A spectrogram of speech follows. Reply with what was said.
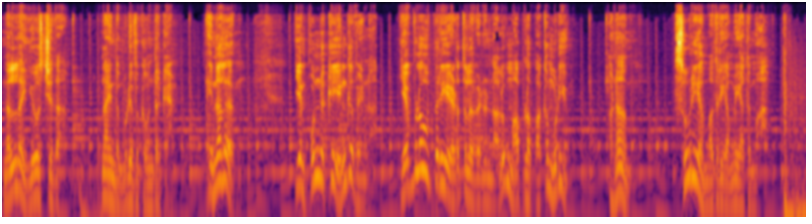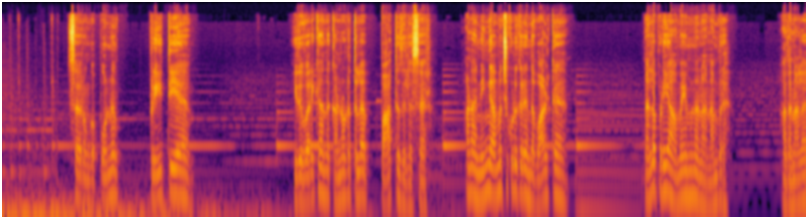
நல்லா யோசிச்சுதான். நான் இந்த முடிவுக்கு வந்திருக்கேன். என்னால என் பொண்ணுக்கு எங்க வேணா எவ்வளவு பெரிய இடத்துல வேணும்னாலும் மாப்பிள்ளை பார்க்க முடியும். ஆனா சூர்யா மாதிரி அமையாதுமா சார் உங்கள் பொண்ணு பிரீத்திய இது வரைக்கும் அந்த கண்ணோட்டத்தில் பார்த்ததில்ல சார். ஆனால் நீங்கள் அமைச்சு கொடுக்குற இந்த வாழ்க்கை நல்லபடியாக அமையும்னு நான் நம்புகிறேன் அதனால்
